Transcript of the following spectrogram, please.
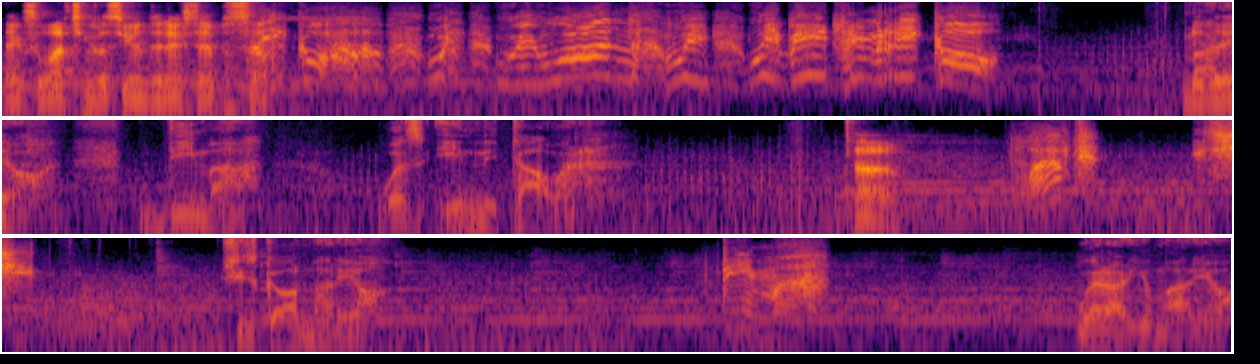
Thanks for watching. We'll see you in the next episode. Rico! We, we won! We, we beat him, Rico! Mario, Dimah was in the tower. Oh. What? Is she She's gone, Mario. Dimah? Where are you, Mario?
